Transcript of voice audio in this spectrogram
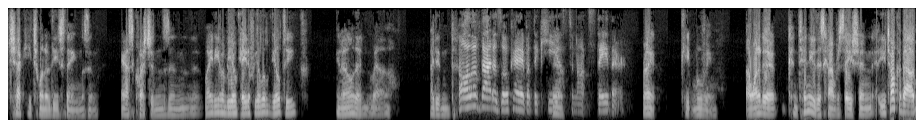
check each one of these things and ask questions, and it might even be okay to feel a little guilty. You know that uh, I didn't. All of that is okay, but the key yeah. is to not stay there. Right. Keep moving. I wanted to continue this conversation. You talk about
